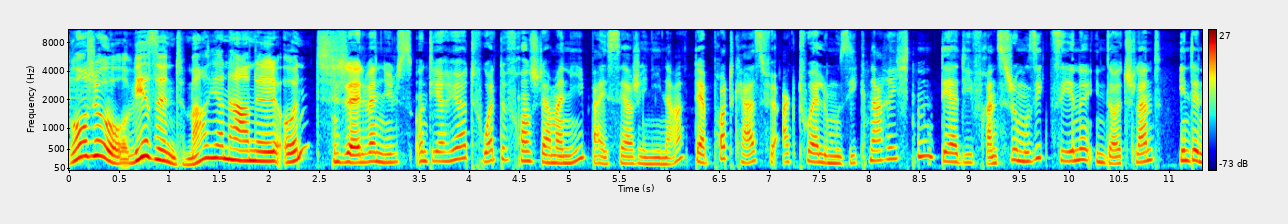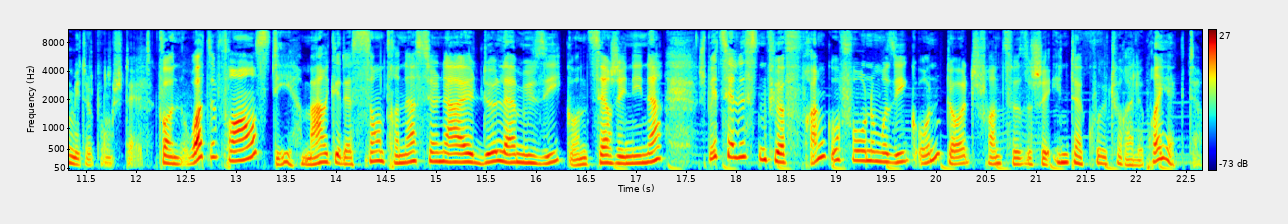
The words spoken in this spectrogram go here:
Bonjour, wir sind Marian Hanel und Jael Van Nuls und ihr hört What the France Germanie bei Serge Nina, der Podcast für aktuelle Musiknachrichten, der die französische Musikszene in Deutschland in den Mittelpunkt stellt. Von What the France, die Marke des Centre National de la Musique und Serge Nina, Spezialisten für frankophone Musik und deutsch-französische interkulturelle Projekte.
